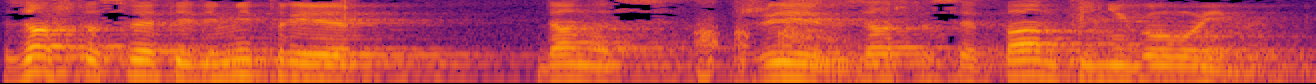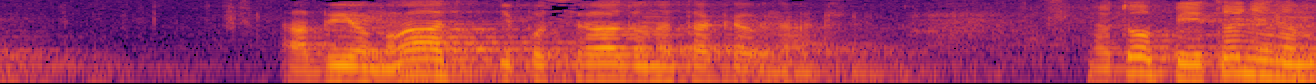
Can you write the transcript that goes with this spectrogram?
Zašto sveti Dimitrije danas živ, zašto se pamti njegovo ime? A bio mlad i postradao na takav način. Na to pitanje nam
